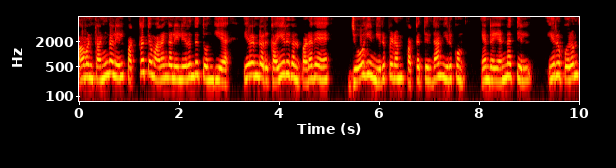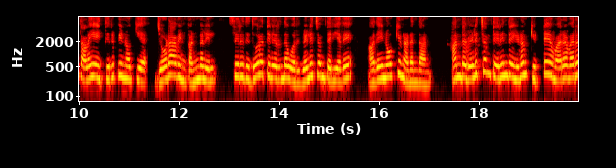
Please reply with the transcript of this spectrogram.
அவன் கண்களில் பக்கத்து மரங்களில் இருந்து தொங்கிய இரண்டொரு கயிறுகள் படவே ஜோகின் இருப்பிடம் பக்கத்தில்தான் இருக்கும் என்ற எண்ணத்தில் இருபுறம் தலையை திருப்பி நோக்கிய ஜோடாவின் கண்களில் சிறிது தூரத்தில் இருந்த ஒரு வெளிச்சம் தெரியவே அதை நோக்கி நடந்தான். அந்த வெளிச்சம் தெரிந்த இடம் கிட்டே வர வர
